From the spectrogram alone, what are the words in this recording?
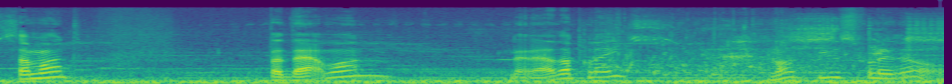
somewhat. But that one, that other place, not useful at all.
